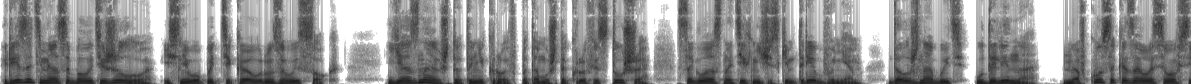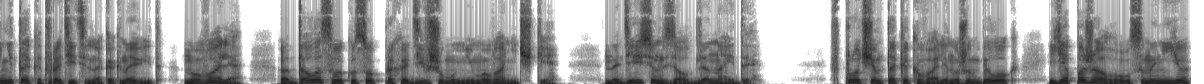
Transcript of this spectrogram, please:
Резать мясо было тяжело, и с него подтекал розовый сок. Я знаю, что это не кровь, потому что кровь из туши, согласно техническим требованиям, должна быть удалена. На вкус оказалось вовсе не так отвратительно, как на вид, но Валя отдала свой кусок проходившему мимо Ванечке. Надеюсь, он взял для Найды. Впрочем, так как Вале нужен белок, я пожаловался на нее,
